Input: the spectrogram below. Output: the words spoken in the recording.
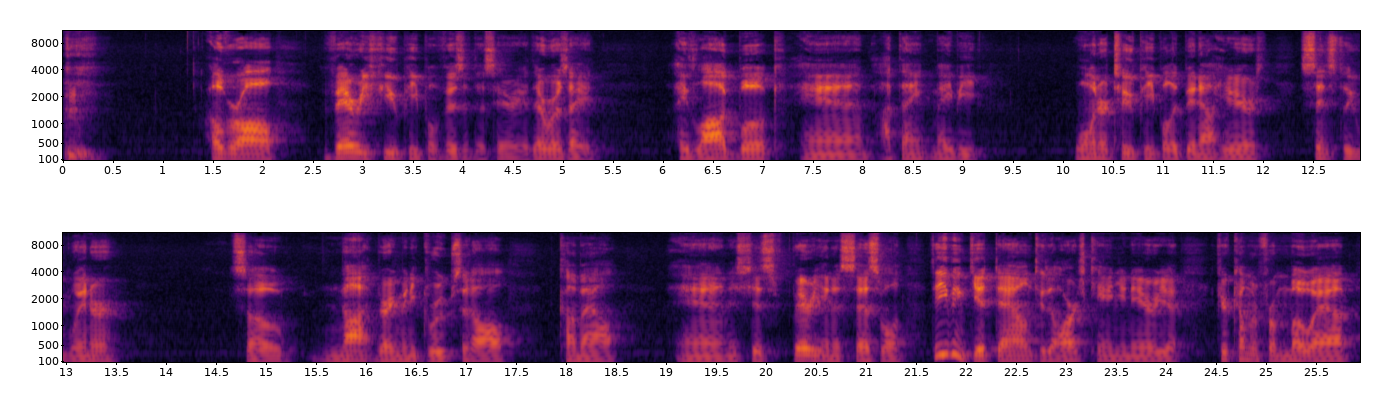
overall, very few people visit this area. There was a a logbook, and I think maybe one or two people had been out here since the winter. So not very many groups at all come out, and it's just very inaccessible. To even get down to the Arch Canyon area, if you're coming from Moab,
